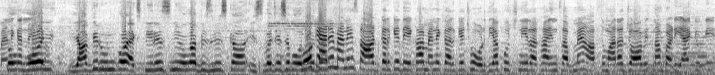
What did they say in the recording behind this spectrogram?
मैंने तो वो या फिर उनको एक्सपीरियंस नहीं होगा बिज़नेस का इस वजह से बोल वो कह रहे मैंने स्टार्ट करके देखा मैंने करके छोड़ दिया कुछ नहीं रखा इन सब में। आप तुम्हारा जॉब इतना बढ़िया है क्योंकि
